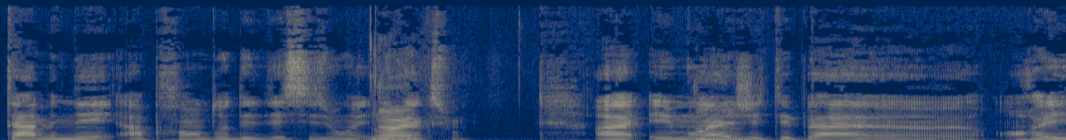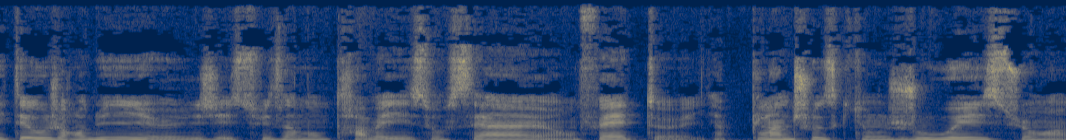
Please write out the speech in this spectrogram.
t'amener à prendre des décisions et des actions. Ah, et moi, mhm. j'étais pas. en réalité, aujourd'hui, j'ai suffisamment travaillé sur ça. En fait, il y a plein de choses qui ont joué sur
